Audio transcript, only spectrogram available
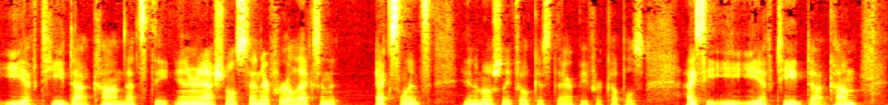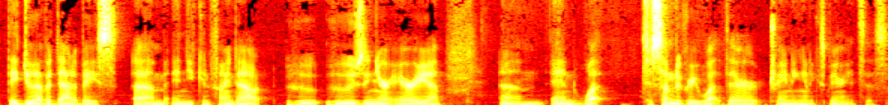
ICEEFT.com, that's the International Center for Election, Excellence in Emotionally Focused Therapy for Couples, ICEEFT.com. They do have a database, um, and you can find out who who's in your area um, and what, to some degree, what their training and experience is.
